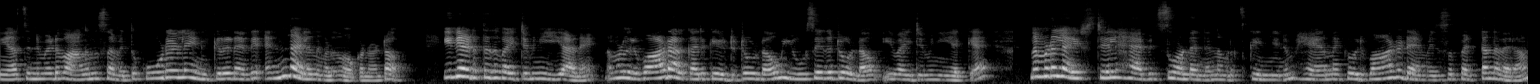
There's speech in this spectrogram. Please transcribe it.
നിയാസിനമൈഡ് വാങ്ങുന്ന സമയത്ത് കൂടെയുള്ള ഇൻഗ്രീഡിയന്റ് എന്തായാലും നിങ്ങൾ നോക്കണം കേട്ടോ. ഇനി അടുത്തത് വൈറ്റമിൻ ഇ ആണ്. നമ്മൾ ഒരുപാട് ആൾക്കാർ കേട്ടിട്ടും ഉണ്ടാവും യൂസ് ചെയ്തിട്ടും ഉണ്ടാവും ഈ വൈറ്റമിൻ ഇ ഒക്കെ. നമ്മുടെ ലൈഫ് സ്റ്റൈൽ ഹാബിറ്റ്സ് കൊണ്ട് തന്നെ നമ്മുടെ സ്കിന്നിനും ഹെയറിനൊക്കെ ഒരുപാട് ഡാമേജസ് പെട്ടെന്ന് വരാം.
